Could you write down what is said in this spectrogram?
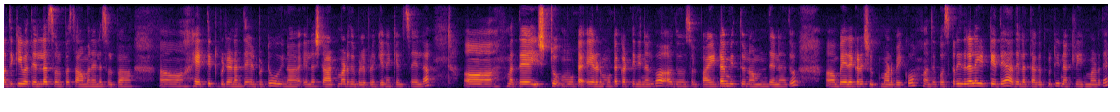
ಅದಕ್ಕೆ ಇವತ್ತೆಲ್ಲ ಸ್ವಲ್ಪ ಸಾಮಾನೆಲ್ಲ ಸ್ವಲ್ಪ ಎತ್ತಿಟ್ಬಿಡೋಣ ಅಂತ ಹೇಳಿಬಿಟ್ಟು ಇನ್ನು ಎಲ್ಲ ಸ್ಟಾರ್ಟ್ ಮಾಡಿದ್ವಿ ಬೆಳೆ ಬೆಳಗ್ಗೆನೇ ಕೆಲಸ ಎಲ್ಲ. ಮತ್ತು ಇಷ್ಟು ಮೂಟ, ಎರಡು ಮೂಟೆ ಕಟ್ಟಿದ್ದೀನಲ್ವ, ಅದು ಸ್ವಲ್ಪ ಐಟಮ್ ಇತ್ತು ನಮ್ಮದೇನದು ಬೇರೆ ಕಡೆ ಶಿಫ್ಟ್ ಮಾಡಬೇಕು. ಅದಕ್ಕೋಸ್ಕರ ಇದರೆಲ್ಲ ಇಟ್ಟಿದ್ದೆ, ಅದೆಲ್ಲ ತೆಗೆದುಬಿಟ್ಟು ಇನ್ನು ಕ್ಲೀನ್ ಮಾಡಿದೆ.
